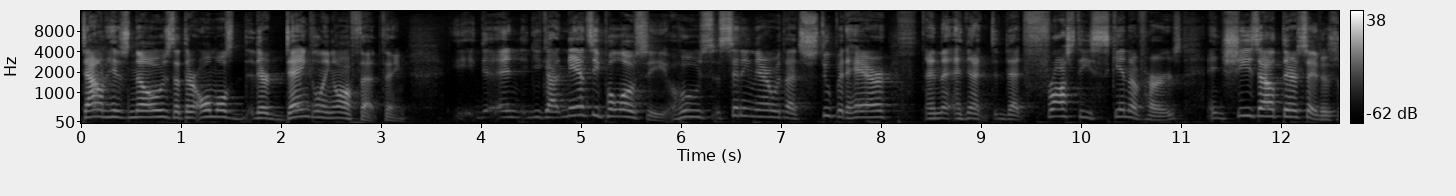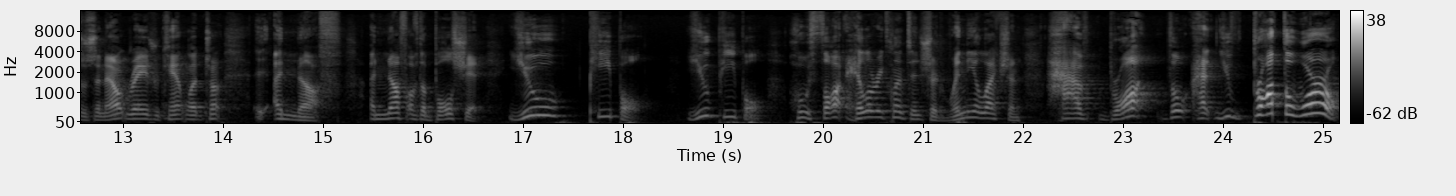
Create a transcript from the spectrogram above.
down his nose that they're almost they're dangling off that thing and you got Nancy Pelosi, who's sitting there with that stupid hair and, and that that frosty skin of hers, and she's out there saying this is an outrage. We can't let Trump. Enough, enough of the bullshit. You people, you people who thought Hillary Clinton should win the election have brought the you've brought the world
